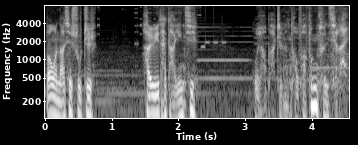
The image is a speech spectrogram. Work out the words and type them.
帮我拿些树枝，还有一台打印机，我要把这根头发封存起来。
